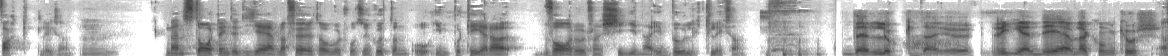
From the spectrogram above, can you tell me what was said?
fucked liksom. Men starta inte ett jävla företag år 2017 och importera varor från Kina i bulk liksom. Det luktar ju redig jävla konkurs.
